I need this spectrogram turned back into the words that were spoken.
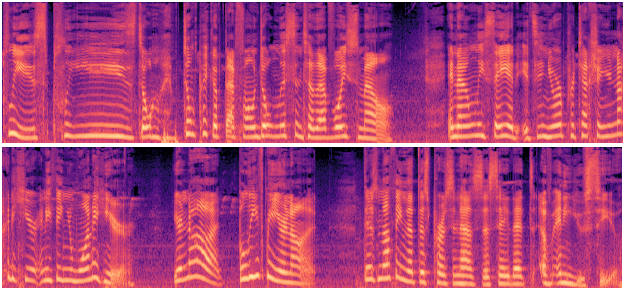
Please, please don't don't pick up that phone. Don't listen to that voicemail. And I only say it, it's in your protection. You're not going to hear anything you want to hear. You're not. Believe me, you're not. There's nothing that this person has to say that's of any use to you.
